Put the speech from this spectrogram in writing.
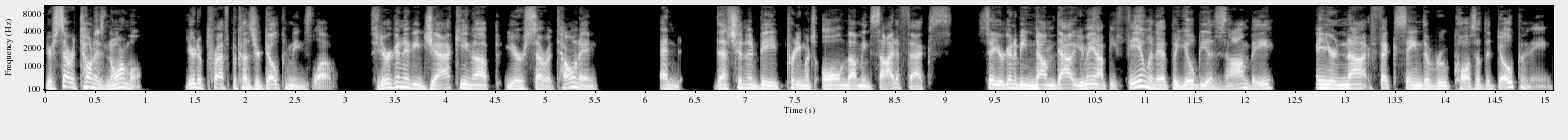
your serotonin is normal. You're depressed because your dopamine's low. So you're going to be jacking up your serotonin and that's going to be pretty much all numbing side effects. So you're going to be numbed out. You may not be feeling it, but you'll be a zombie and you're not fixing the root cause of the dopamine.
